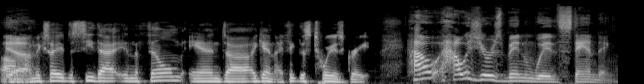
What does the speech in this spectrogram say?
Um, Yeah. I'm excited to see that in the film, and uh, again, I think this toy is great. How how has yours been with standing?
